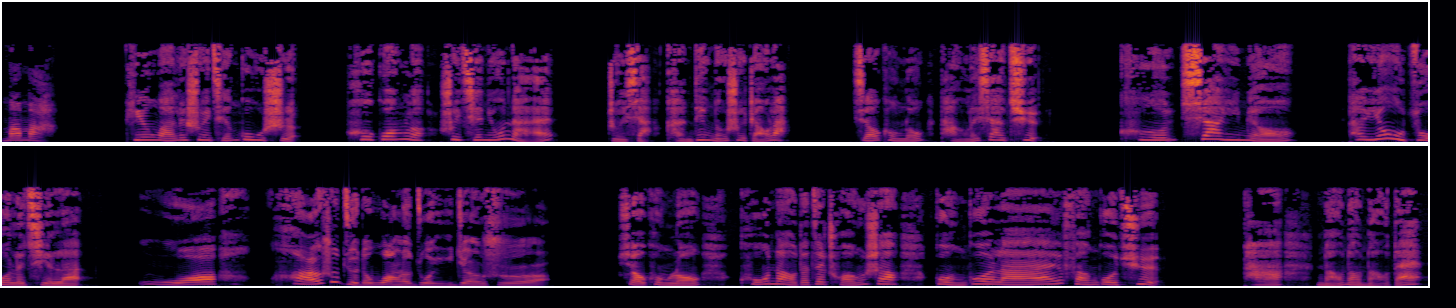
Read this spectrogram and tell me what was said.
妈妈。听完了睡前故事，喝光了睡前牛奶，这下肯定能睡着啦。小恐龙躺了下去，可下一秒，他又坐了起来。我还是觉得忘了做一件事。小恐龙苦恼的在床上滚过来翻过去，他挠挠脑袋，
